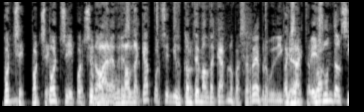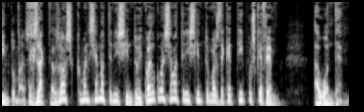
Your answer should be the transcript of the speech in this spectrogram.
pot ser, pot ser. Pot ser, pot ser. un, No, mal, ara, un mal si- de cap pot ser Si mil té coses. mal de cap no passa res, però vull dir que Exacte, és però- un dels símptomes. Exacte, aleshores comencem a tenir símptomes. I quan comencem a tenir símptomes d'aquest tipus, què fem? Aguantem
